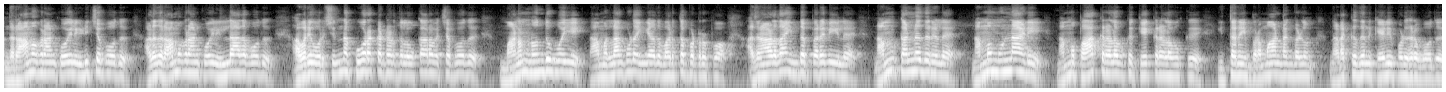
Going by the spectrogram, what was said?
அந்த ராமபிரான் கோயில் இடித்த போது அல்லது ராமபிரான் கோயில் இல்லாத போது அவரை ஒரு சின்ன கூரை கட்டடத்தில் உட்கார வச்ச போது மனம் நொந்து போய் நாமெல்லாம் கூட எங்கேயாவது வருத்தப்பட்டிருப்போம். அதனால தான் இந்த பிறவியில் நம் கண்ணெதிரில் நம்ம முன்னாடி நம்ம பார்க்குற அளவுக்கு கேட்குற அளவுக்கு இத்தனை பிரம்மாண்டங்களும் நடக்குதுன்னு கேள்விப்படுகிற போது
